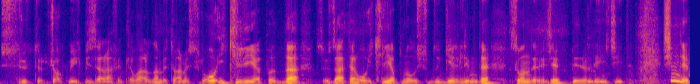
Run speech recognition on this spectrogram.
strüktür. Çok büyük bir zarafetle var olan betonarme strüktür. O ikili yapı da zaten o ikili yapının oluşturduğu gerilim de son derece belirleyiciydi. Şimdi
